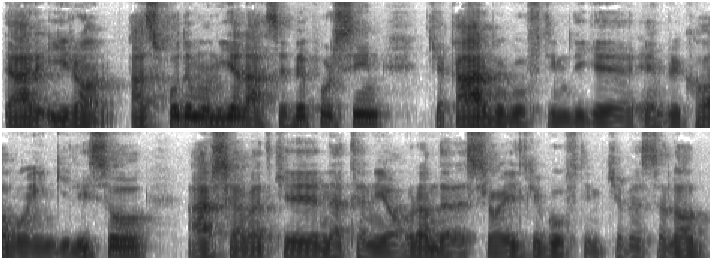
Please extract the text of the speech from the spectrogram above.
در ایران. از خودمون یه لحظه بپرسیم که غرب و گفتیم دیگه امریکا و انگلیس و عرض شود که نتانیاهو هم در اسرائیل که گفتیم که به اصطلاح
